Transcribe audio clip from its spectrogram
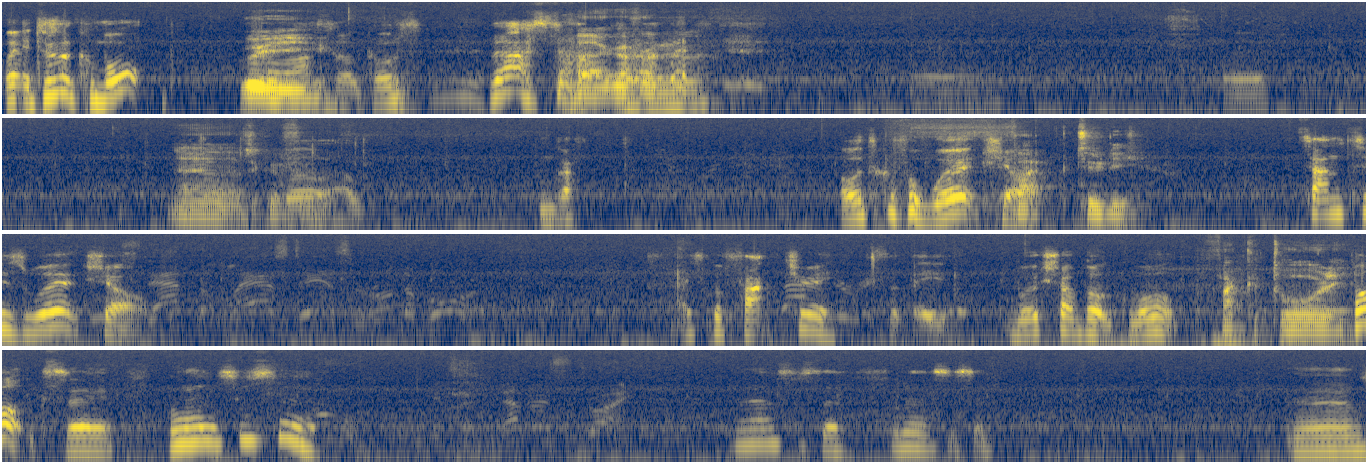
Wait, it doesn't come up. Oh, Wait. that's not good. That's not Nah, go for good. another. Uh, No, let's go for well, I'm go- I want to go for workshop. Back 2D. Santa's workshop. Let's go factory. Workshop don't come up. Factory. Box. Uh, what else is there? What else is there? What else is there? Um.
